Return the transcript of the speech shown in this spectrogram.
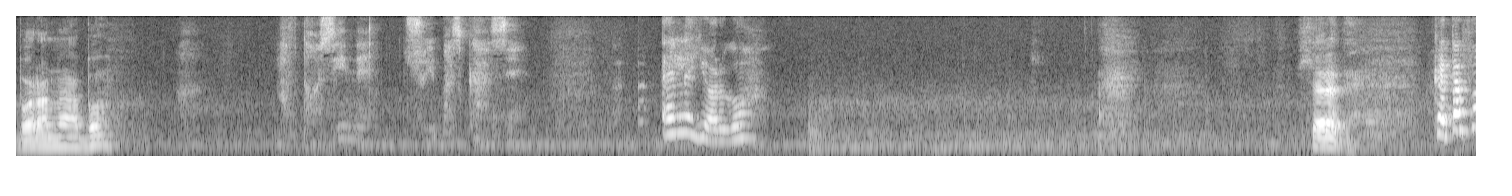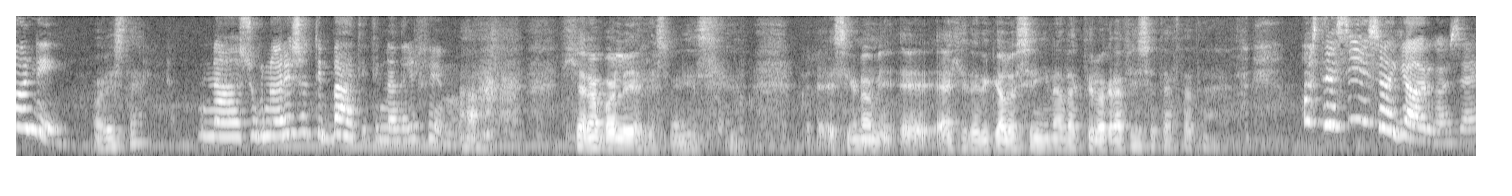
Μπορώ να μπω; Αυτός είναι. Σου είπα σκάσε. Έλα, Γιώργο. Χαίρετε. Καταφωνή. Ορίστε. Να σου γνωρίσω την Πάτη, την αδελφή μου. Α, χαίρομαι πολύ, Δεσποινής. Ε, συγγνώμη, ε, έχετε την καλοσύνη να δακτυλογραφήσετε αυτά τα... Ώστε εσύ είσαι ο Γιώργος, ε.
